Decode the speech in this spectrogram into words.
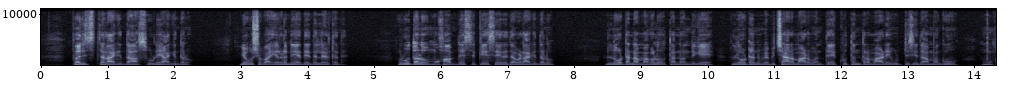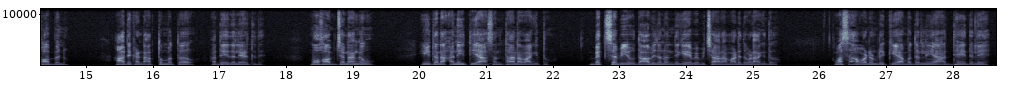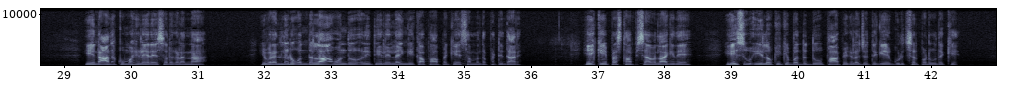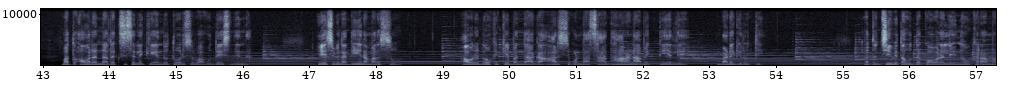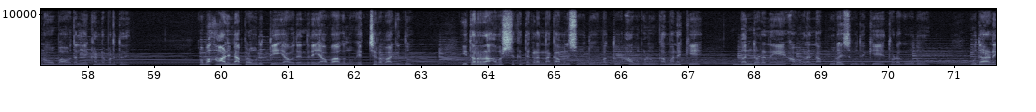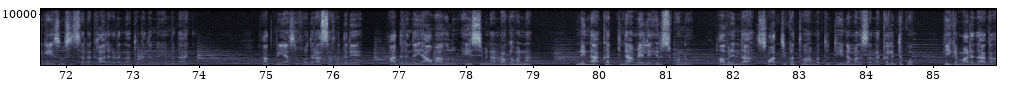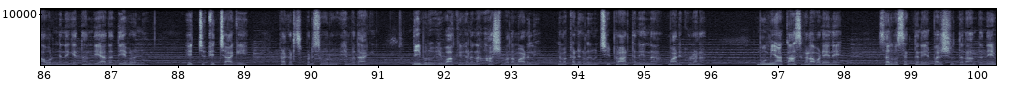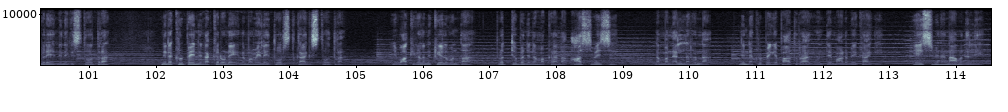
ಪರಿಚಿತಳಾಗಿದ್ದ ಸೂಳೆಯಾಗಿದ್ದಳು. ಯೌಶವ ಎರಡನೆಯ ದೇಹದಲ್ಲಿ ಇರ್ತದೆ ರೂತಳು ಮೊಹಾಬ್ ದೇಶಕ್ಕೆ ಸೇರಿದವಳಾಗಿದ್ದಳು. ಲೋಟನ ಮಗಳು ತನ್ನೊಂದಿಗೆ ಲೋಟನು ವ್ಯಭಿಚಾರ ಮಾಡುವಂತೆ ಕುತಂತ್ರ ಮಾಡಿ ಹುಟ್ಟಿಸಿದ ಮಗು ಮೊಹಾಬನು. ಆದಿಕಾಂಡ ಹತ್ತೊಂಬತ್ತು ಅಧ್ಯಾಯದಲ್ಲಿ ಹೇಳ್ತದೆ, ಮೊಹಾಬ್ ಜನಾಂಗವು ಈತನ ಅನೀತಿಯ ಸಂತಾನವಾಗಿತ್ತು. ಬೆತ್ಸಬಿಯು ದಾವಿದನೊಂದಿಗೆ ವ್ಯಭಿಚಾರ ಮಾಡಿದವಳಾಗಿದ್ದಳು. ಹೊಸ ಒಡಂಬಡಿಕೆಯ ಮೊದಲನೆಯ ಅಧ್ಯಾಯದಲ್ಲಿ ಈ ನಾಲ್ಕು ಮಹಿಳೆಯರ ಹೆಸರುಗಳನ್ನು ಇವರೆಲ್ಲರೂ ಒಂದಲ್ಲ ಒಂದು ರೀತಿಯಲ್ಲಿ ಲೈಂಗಿಕ ಪಾಪಕ್ಕೆ ಸಂಬಂಧಪಟ್ಟಿದ್ದಾರೆ. ಏಕೆ ಪ್ರಸ್ತಾಪಿಸಲಾಗಿದೆ? ಯೇಸು ಈ ಲೋಕಕ್ಕೆ ಬಂದದ್ದು ಪಾಪಿಗಳ ಜೊತೆಗೆ ಗುರುತಿಸಲ್ಪಡುವುದಕ್ಕೆ ಮತ್ತು ಅವರನ್ನು ರಕ್ಷಿಸಲಿಕ್ಕೆ ಎಂದು ತೋರಿಸುವ ಉದ್ದೇಶದಿಂದ. ಯೇಸುವಿನ ದೀನ ಮನಸ್ಸು ಅವರು ಲೋಕಕ್ಕೆ ಬಂದಾಗ ಆರಿಸಿಕೊಂಡ ಸಾಧಾರಣ ವ್ಯಕ್ತಿಯಲ್ಲಿ ಬಡಗಿರುತ್ತಿ. ಮತ್ತು ಜೀವಿತ ಉದ್ದಕ್ಕೂ ಅವರಲ್ಲಿ ನೌಕರ ಮನೋಭಾವದಲ್ಲಿ ಕಂಡುಬರುತ್ತದೆ. ಒಬ್ಬ ಆಳಿನ ಪ್ರವೃತ್ತಿ ಯಾವುದೆಂದರೆ ಯಾವಾಗಲೂ ಎಚ್ಚರವಾಗಿದ್ದು, ಇತರರ ಅವಶ್ಯಕತೆಗಳನ್ನು ಗಮನಿಸುವುದು ಮತ್ತು ಅವುಗಳು ಗಮನಕ್ಕೆ ಬಂದೊಡನೆಯೇ ಅವುಗಳನ್ನು ಪೂರೈಸುವುದಕ್ಕೆ ತೊಡಗುವುದು ಉದಾಹರಣೆಗೆ ಯೇಸು ಶಿಷ್ಯರ ಕಾಲುಗಳನ್ನು ತೊಳೆದನು ಎಂಬುದಾಗಿ. ಆತ್ಮೀಯ ಸಹೋದರ ಸಹೋದರಿ, ಆದ್ದರಿಂದ ಯಾವಾಗಲೂ ಯೇಸುವಿನ ನೊಗವನ್ನು ನಿನ್ನ ಕತ್ತಿನ ಮೇಲೆ ಇರಿಸಿಕೊಂಡು ಅವರಿಂದ ಸ್ವಾತ್ವಿಕತ್ವ ಮತ್ತು ದೀನ ಮನಸ್ಸನ್ನು ಕಲಿತುಕೋ. ಹೀಗೆ ಮಾಡಿದಾಗ ಅವರು ನಿನಗೆ ತಂದೆಯಾದ ದೇವರನ್ನು ಹೆಚ್ಚು ಹೆಚ್ಚಾಗಿ ಪ್ರಕಟಿಸಪಡಿಸುವರು ಎಂಬುದಾಗಿ. ದೇವರು ಈ ವಾಕ್ಯಗಳನ್ನು ಆಶೀರ್ವಾದ ಮಾಡಲಿ. ನಮ್ಮ ಕಣ್ಣುಗಳನ್ನು ಮುಚ್ಚಿ ಪ್ರಾರ್ಥನೆಯನ್ನು ಮಾಡಿಕೊಳ್ಳೋಣ. ಭೂಮಿ ಆಕಾಶಗಳ ಒಡೆಯನೆ ಸರ್ವಸಕ್ತನೇ ಪರಿಶುದ್ಧನ ಅಂತ ದೇವರೇ, ನಿನಗೆ ಸ್ತೋತ್ರ. ನಿನ್ನ ಕೃಪೆ, ನಿನ್ನ ಕರುಣೆ ನಮ್ಮ ಮೇಲೆ ತೋರಿಸಿದಕ್ಕಾಗಿ ಸ್ತೋತ್ರ. ಈ ವಾಕ್ಯಗಳನ್ನು ಕೇಳುವಂಥ ಪ್ರತಿಯೊಬ್ಬ ನಿನ್ನ ಮಕ್ಕಳನ್ನು ಆಶ್ರಯಿಸಿ ನಮ್ಮನ್ನೆಲ್ಲರನ್ನ ನಿನ್ನ ಕೃಪೆಗೆ ಪಾತ್ರರಾಗುವಂತೆ ಮಾಡಬೇಕಾಗಿ ಯೇಸುವಿನ ನಾಮದಲ್ಲಿ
